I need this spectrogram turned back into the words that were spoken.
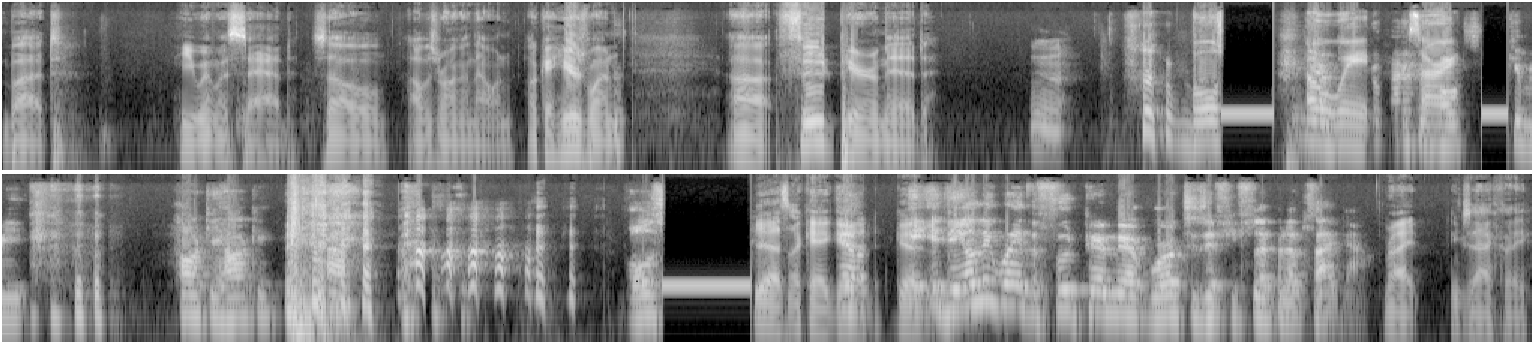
but he went with Sad, so I was wrong on that one. Okay, here's one. Uh, food pyramid. Bullshit. Yeah, Oh wait, go back to sorry. bullshit. Give me honky honky. Uh, bullshit. Yes. Okay. You know, Good. Good. The only way the food pyramid works is if you flip it upside down. Right. Exactly.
